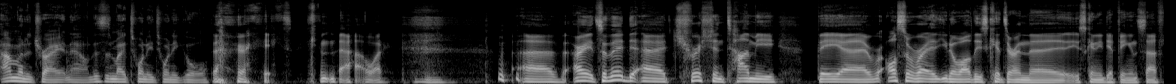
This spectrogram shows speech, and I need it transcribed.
I'm gonna try it now. This is my 2020 goal. all right, get in the hot water. Uh, all right, so then uh, Trish and Tommy, they uh, also run. You know, all these kids are in the skinny dipping and stuff.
